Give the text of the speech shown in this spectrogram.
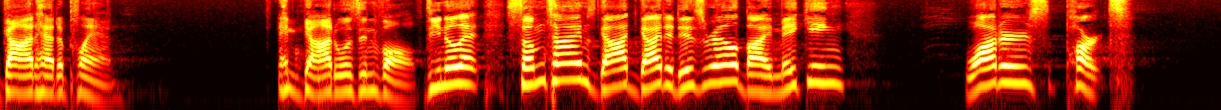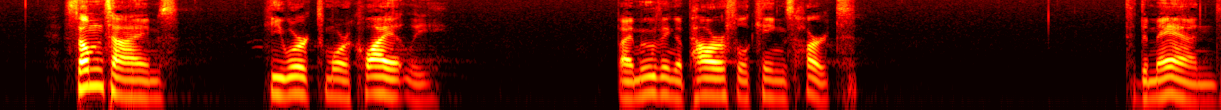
God had a plan and God was involved. Do you know that sometimes God guided Israel by making waters part? Sometimes he worked more quietly by moving a powerful king's heart to demand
